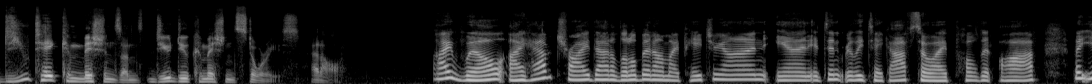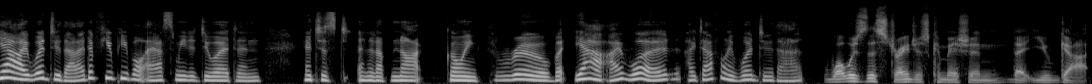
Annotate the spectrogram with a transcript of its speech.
Do you take commissions on? Do you do commission stories at all? I will. I have tried that a little bit on my Patreon and it didn't really take off, so I pulled it off. But yeah, I would do that. I had a few people ask me to do it and it just ended up not going through. But yeah, I would. I definitely would do that. What was the strangest commission that you got?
